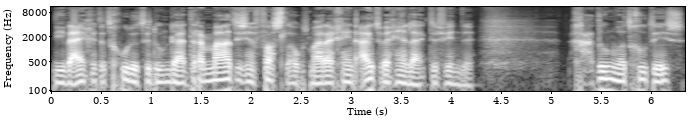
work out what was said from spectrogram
die weigert het goede te doen, daar dramatisch in vastloopt, maar er geen uitweg in lijkt te vinden. Ga doen wat goed is.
